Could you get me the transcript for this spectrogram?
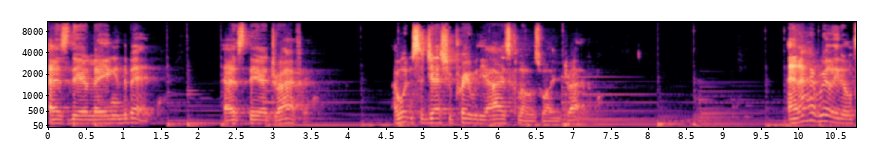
as they're laying in the bed, as they're driving. I wouldn't suggest you pray with your eyes closed while you're driving. And I really don't,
